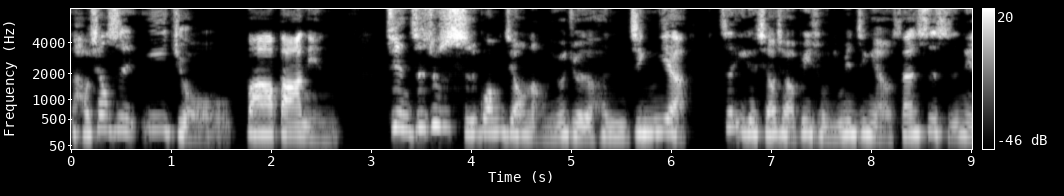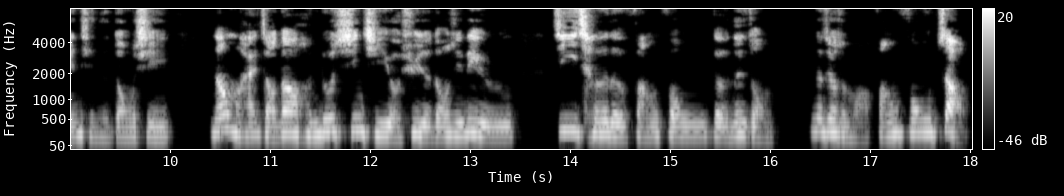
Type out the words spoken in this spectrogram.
好像是一九八八年。简直就是时光胶囊，你会觉得很惊讶，这一个小小壁橱里面竟然有三四十年前的东西。然后我们还找到很多新奇有趣的东西，例如机车的防风的那种，那叫什么防风罩？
